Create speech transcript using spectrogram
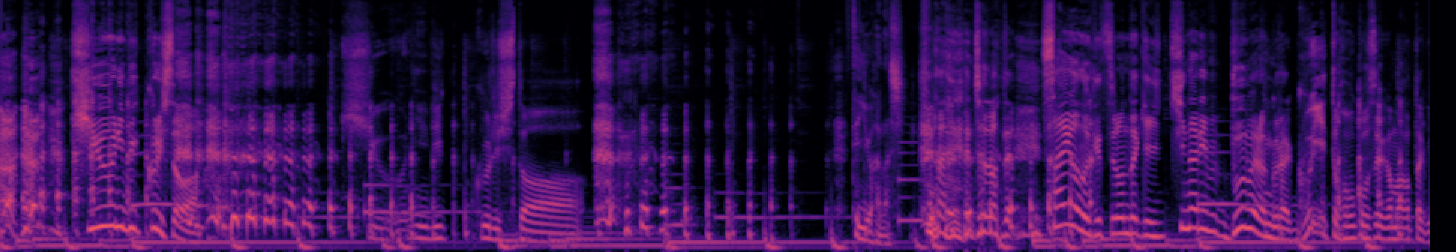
急にびっくりしたわ。急にびっくりしたっていう話。ちょっと待って最後の結論だけいきなりブーメランぐらいグイッと方向性が曲がったき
